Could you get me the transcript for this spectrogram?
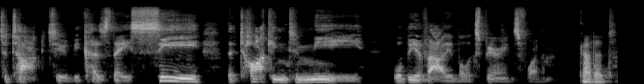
to talk to because they see that talking to me will be a valuable experience for them. Got it.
